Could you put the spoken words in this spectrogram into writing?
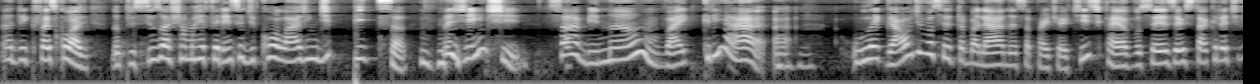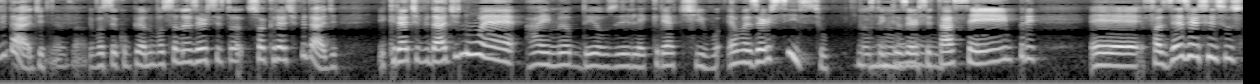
A Adri que faz colagem. Não preciso achar uma referência de colagem de pizza. Mas, gente, sabe? Não, vai criar. A- o legal de você trabalhar nessa parte artística é você exercitar a criatividade. Exato. E você copiando, você não exercita sua criatividade. E criatividade não é, ai meu Deus, ele é criativo. É um exercício. Então você tem que exercitar sempre, é, fazer exercícios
